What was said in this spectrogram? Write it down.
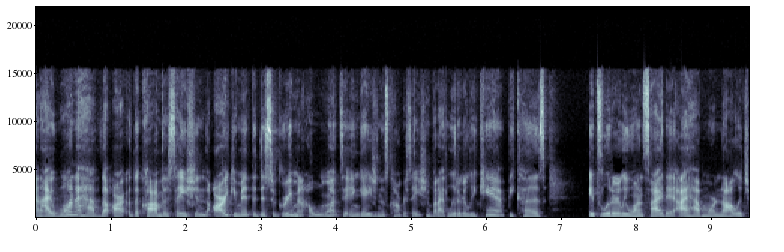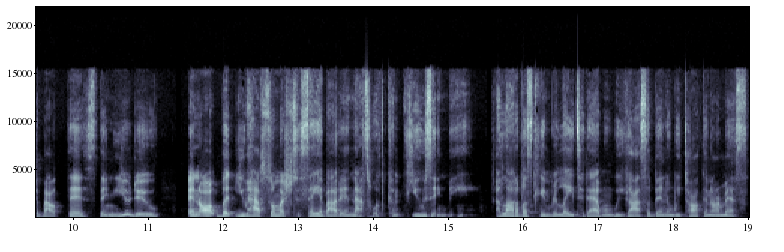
and I want to have the art the conversation, the argument, the disagreement. I want to engage in this conversation, but I literally can't because it's literally one-sided. I have more knowledge about this than you do, and all but you have so much to say about it, and that's what's confusing me. A lot of us can relate to that when we gossiping and we talking our mess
